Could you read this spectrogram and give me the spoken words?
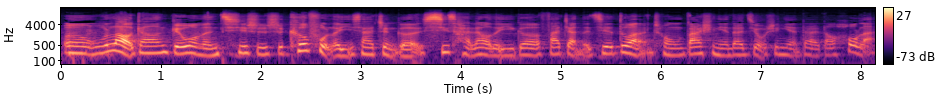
嗯，吴老刚刚给我们其实是科普了一下整个锡材料的一个发展的阶段，从八十年代、九十年代到后来。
